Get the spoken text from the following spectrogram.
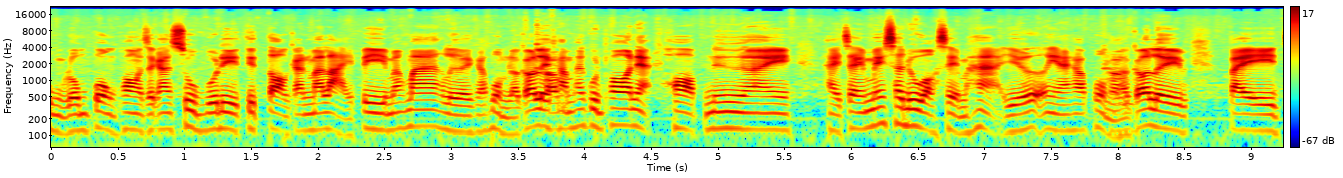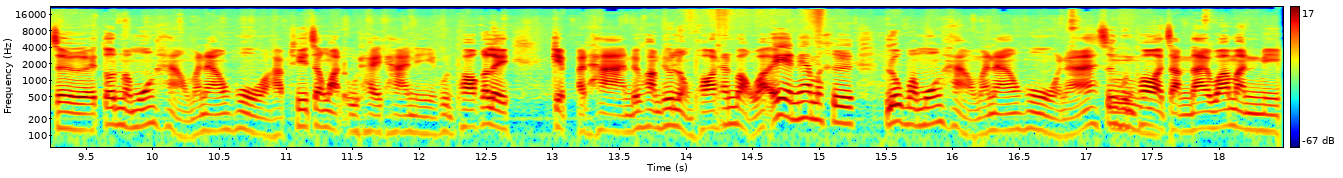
ถุงลมโป่งพองจากการสูบบุหรี่ติดต่อกันมาหลายปีมากๆเลยครับผมแล้วก็เลยครับทำให้คุณพ่อเนี่ยหอบเหนื่อย หายใจไม่สะดวกเสมหะเยอะอย่างเงี้ยครับผมครับ แล้วก็เลยไปเจอไอ้ต้นมะม่วงหาวมะนาวโหครับที่จังหวัดอุทัยธานี คุณพ่อก็เลยเก็บประทานด้วยความที่หลวงพ่อท่านบอกว่าเอ้ยอันเนี่ยมันคือลูกมะม่วงหาวมะนาวโหนะซึ่งคุณพ่อจำได้ว่ามันมี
